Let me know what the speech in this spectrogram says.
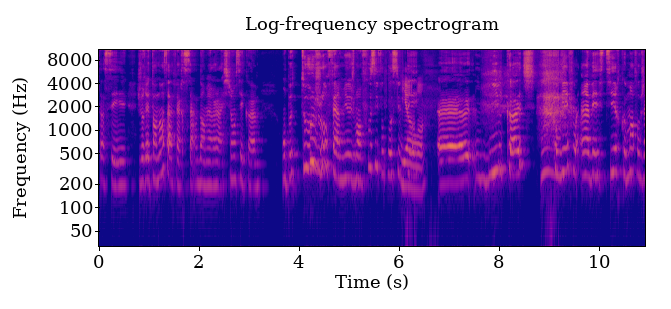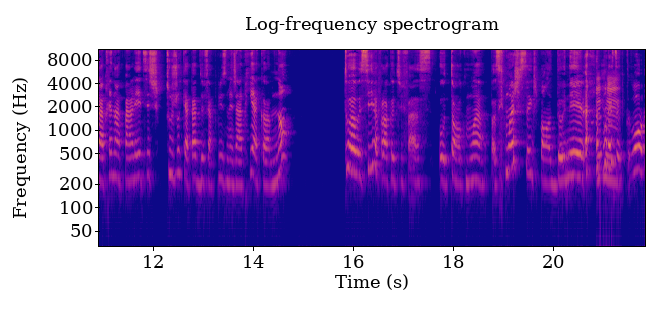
Ça, c'est... J'aurais tendance à faire ça dans mes relations. C'est comme on peut toujours faire mieux. Je m'en fous s'il faut consulter euh, mille coachs, combien il faut investir, comment il faut que j'apprenne à parler? Tu sais, je suis toujours capable de faire plus, mais j'ai appris à comme, non, toi aussi, il va falloir que tu fasses autant que moi. Parce que moi, je sais que je peux en donner. Là. Mm-hmm. c'est trop.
